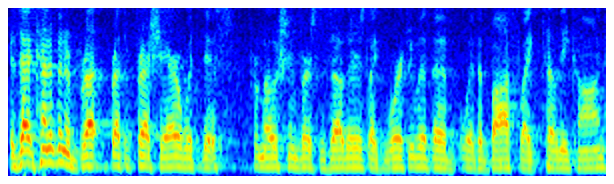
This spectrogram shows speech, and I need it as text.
is that kind of been a breath, breath of fresh air with this promotion versus others, like working with a with a boss like Tony Khan?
